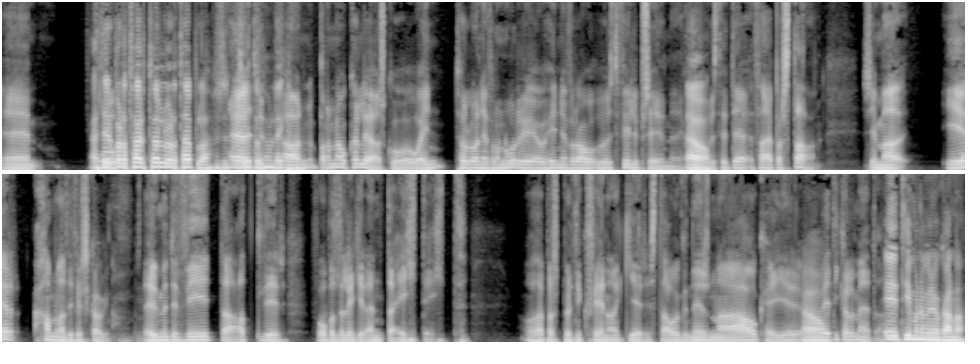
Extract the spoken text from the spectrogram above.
um, Þetta er Og- bara tvær tölvur að tefla þessi 25 þetta- leikinu já, bara nákvæmlega sko og einn tölvan er frá Nóri og hinn er frá þú veist, Filipseyjum eða Já. eitthvað, þú veist, þetta, er- það er bara staðan sem að er hamlandi fyrir skákina. Ef við myndum vita allir fótballaleikir enda 1-1 og það er bara spurning hvena það gerist þá einhvern veginn svona, á ok, ég Já. veit ekki alveg með þetta. Eða tímanum minn og kannað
